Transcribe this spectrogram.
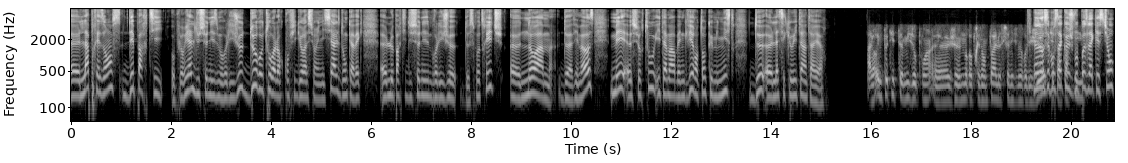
la présence des partis, au pluriel, du sionisme religieux de retour à leur configuration initiale, donc avec euh, le parti du sionisme religieux de Smotrich, euh, Noam de Avemaus, mais euh, surtout Itamar Ben-Gvir en tant que ministre de la Sécurité intérieure. Alors une petite mise au point, euh, je ne représente pas le sionisme religieux. Non, c'est pour ça que je vous pose la question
